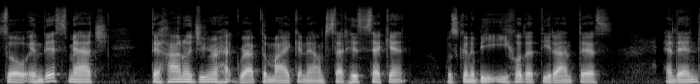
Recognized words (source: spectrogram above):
So in this match, Tejano Jr. had grabbed the mic announced that his second was gonna be Hijo de Tirantes, and then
